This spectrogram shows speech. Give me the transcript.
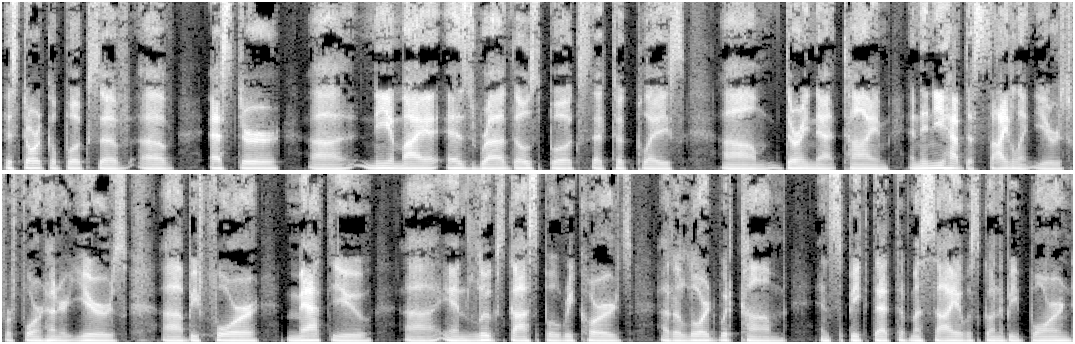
historical books of, of Esther, uh, Nehemiah, Ezra, those books that took place um, during that time. And then you have the silent years for 400 years uh, before Matthew uh, in Luke's gospel records how the Lord would come and speak that the Messiah was going to be born,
